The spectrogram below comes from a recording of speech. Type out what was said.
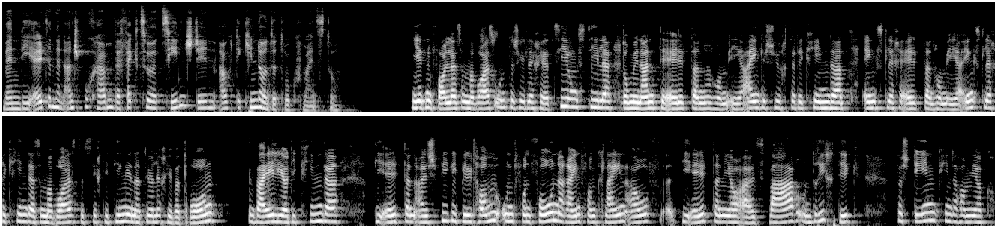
Wenn die Eltern den Anspruch haben, perfekt zu erziehen, stehen auch die Kinder unter Druck, meinst du? Jeden Fall, also man weiß unterschiedliche Erziehungsstile. Dominante Eltern haben eher eingeschüchterte Kinder, ängstliche Eltern haben eher ängstliche Kinder. Also man weiß, dass sich die Dinge natürlich übertragen, weil ja die Kinder die Eltern als Spiegelbild haben und von vornherein, von klein auf, die Eltern ja als wahr und richtig verstehen. Kinder haben ja kein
